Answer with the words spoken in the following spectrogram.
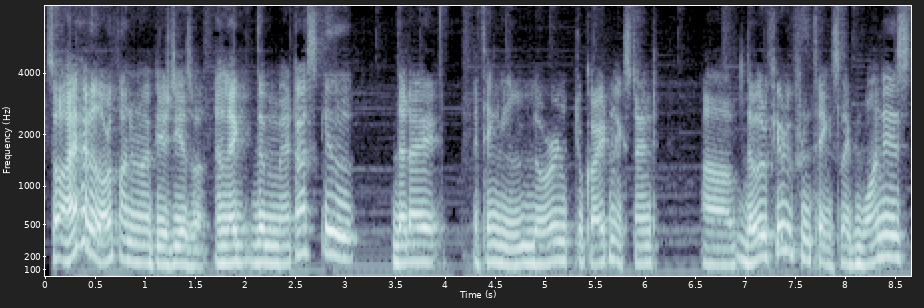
So I had a lot of fun in my PhD as well, and like the meta skill that I I think learned to quite an extent. Uh, there were a few different things. Like one is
